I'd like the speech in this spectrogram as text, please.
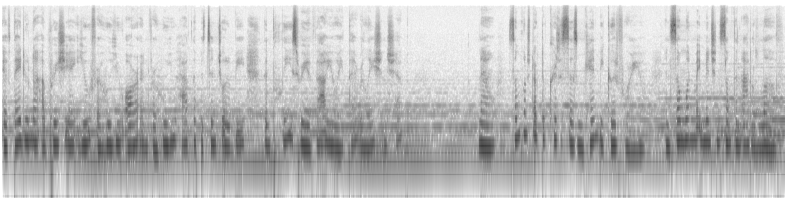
If they do not appreciate you for who you are and for who you have the potential to be, then please reevaluate that relationship. Now, some constructive criticism can be good for you, and someone may mention something out of love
